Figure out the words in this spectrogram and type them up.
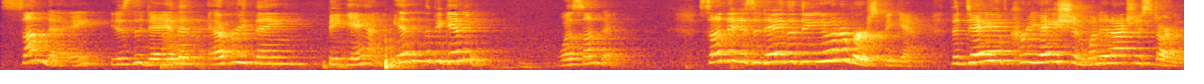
Sunday is the day that everything began. In the beginning was Sunday. Sunday is the day that the universe began, the day of creation when it actually started.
